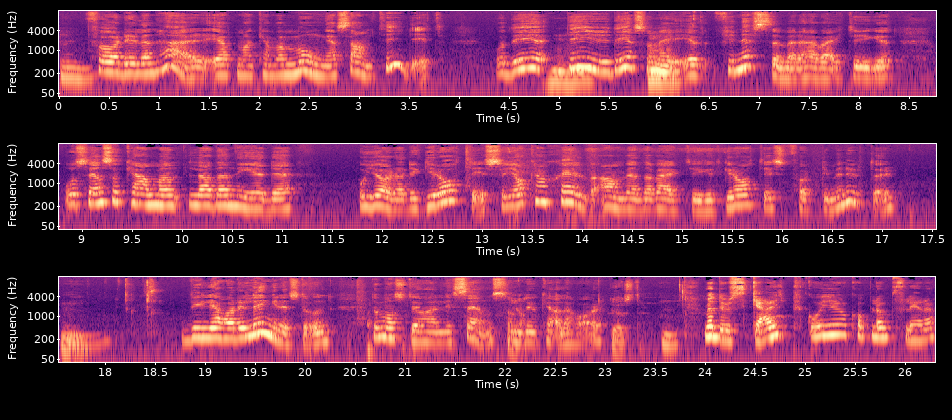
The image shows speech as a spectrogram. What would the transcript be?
Mm. Fördelen här är att man kan vara många samtidigt. Och det, Mm. det är ju det som Mm. är, är finessen med det här verktyget. Och sen så kan man ladda ner det och göra det gratis. Så jag kan själv använda verktyget gratis 40 minuter. Mm. Vill jag ha det längre stund, då måste jag ha en licens som Ja. du Kalle har. just det. Men du, Skype går ju att koppla upp flera.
